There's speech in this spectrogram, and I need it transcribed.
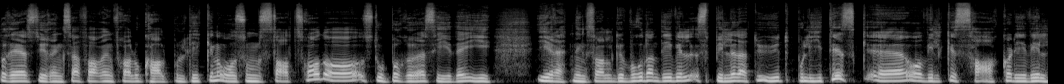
bred styringserfaring fra lokalpolitikken og som statsråd, og sto på rød side i, i retningsvalget. Hvordan de de vil spille dette ut politisk, eh, og hvilke saker de vil,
